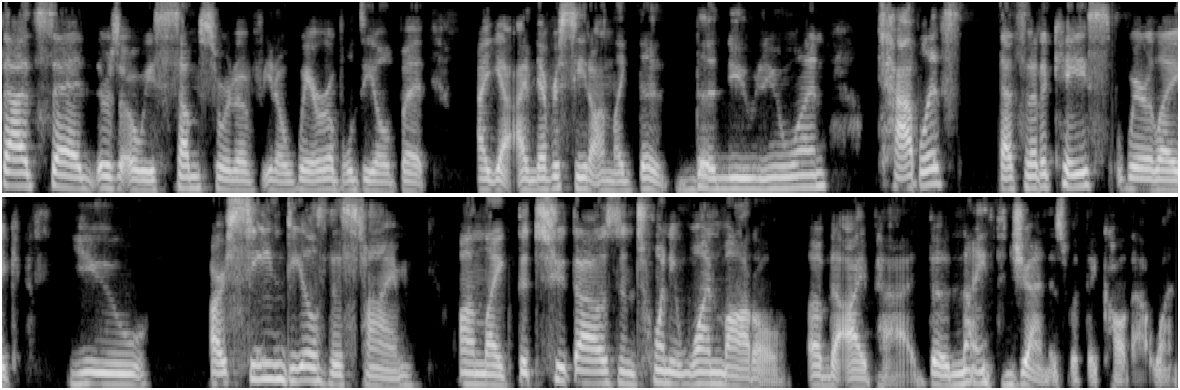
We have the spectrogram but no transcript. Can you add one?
That said there's always some sort of you know wearable deal but I, yeah i've never seen it on like the the new new one tablets that's another case where like you are seeing deals this time on like the 2021 model of the iPad. The ninth gen is what they call that one.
